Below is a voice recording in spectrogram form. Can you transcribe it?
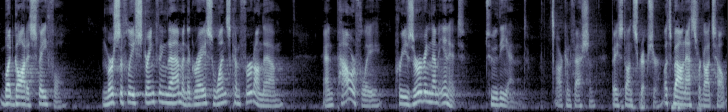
But God is faithful. mercifully strengthening them in the grace once conferred on them, and powerfully preserving them in it to the end. Our confession based on Scripture. Let's bow and ask for God's help.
